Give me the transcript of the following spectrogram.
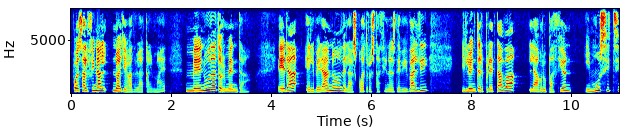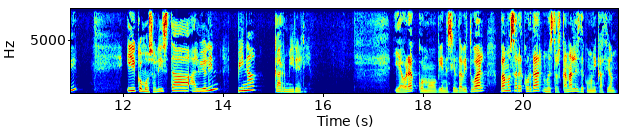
Pues al final no ha llegado la calma, ¿eh? Menuda tormenta. Era el verano de las cuatro estaciones de Vivaldi y lo interpretaba la agrupación I Musici y como solista al violín Pina Carmirelli. Y ahora, como viene siendo habitual, vamos a recordar nuestros canales de comunicación.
